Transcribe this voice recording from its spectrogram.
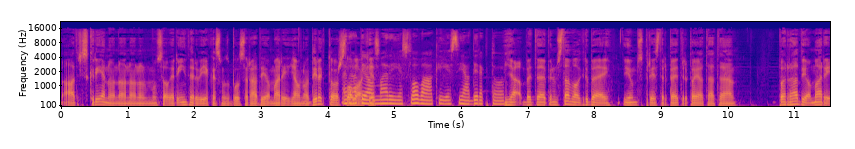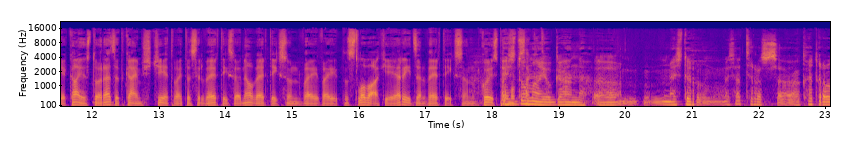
ātri skrien, un, un, un, un mums vēl ir intervija, kas mums būs ar Radio Mariju jauno direktoru Slovākijas. Radio Marija Slovākijas, jā, direktoru. Jā, bet uh, pirms tam vēl gribēju jums, priester Pēteri, pajautāt, uh, par radio Mariju, kā jūs to redzat, kā jums šķiet, vai tas ir vērtīgs vai nav vērtīgs, un vai, vai nu, Slovākijai arī dzen vērtīgs, un ko jūs par es mums domāju, sakat? gan uh, mēs tur, es atceros, uh, katru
